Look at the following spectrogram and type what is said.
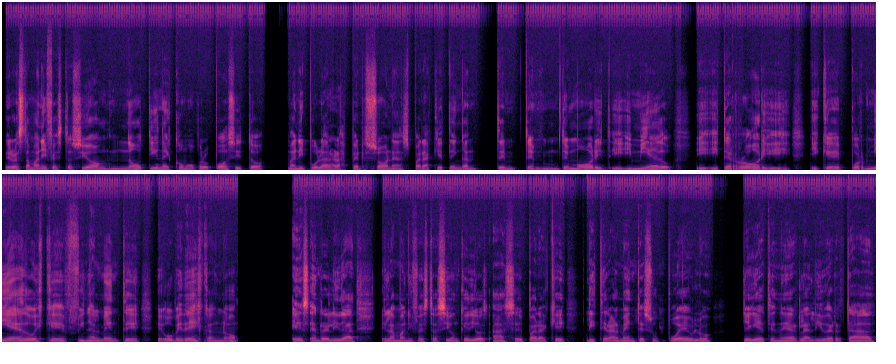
Pero esta manifestación no tiene como propósito manipular a las personas para que tengan temor y, miedo y, terror y, que por miedo es que finalmente eh, obedezcan, no. Es en realidad la manifestación que Dios hace para que literalmente su pueblo llegué a tener la libertad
